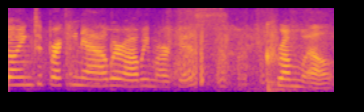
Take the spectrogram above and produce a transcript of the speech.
Going to Brekkie now. Where are we, Marcus? Cromwell.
